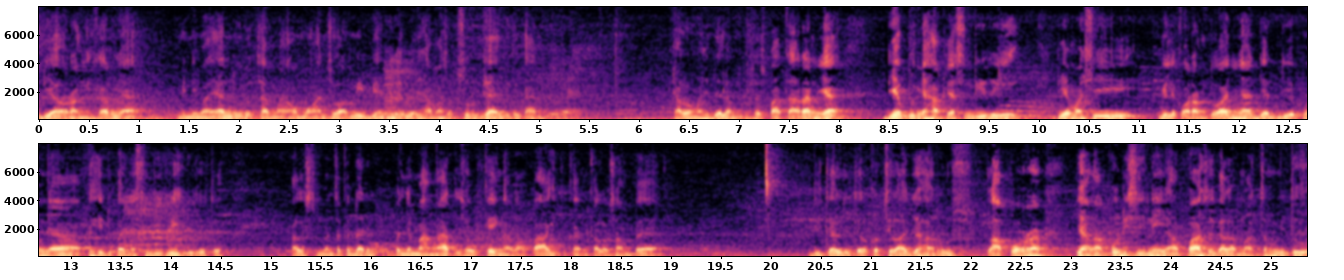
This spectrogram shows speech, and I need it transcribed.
dia orang Islamnya minimalnya nurut sama omongan suami biar dia bisa masuk surga gitu kan. Iya. kalau masih dalam proses pacaran ya dia punya haknya sendiri. Dia masih milik orang tuanya dan dia punya kehidupannya sendiri gitu tuh kalau cuma sekedar penyemangat is oke nggak apa-apa gitu kan. Kalau sampai detail-detail kecil aja harus laporan yang aku di sini apa segala macam itu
